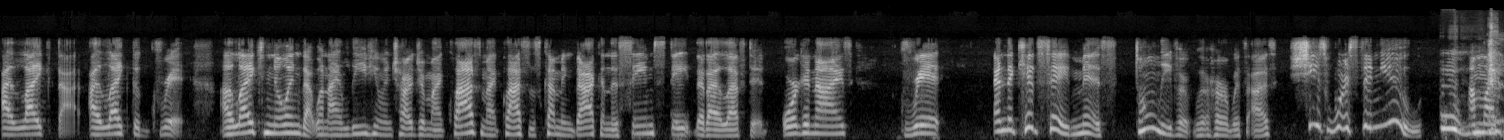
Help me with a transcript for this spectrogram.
I like that. I like the grit. I like knowing that when I leave you in charge of my class, my class is coming back in the same state that I left it organized, grit. And the kids say, Miss, don't leave her, her with us. She's worse than you. I'm like,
